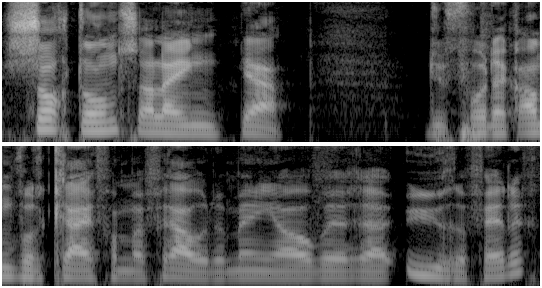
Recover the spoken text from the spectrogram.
's ochtends. Alleen ja, voordat ik antwoord krijg van mijn vrouw, dan ben je alweer uren verder.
